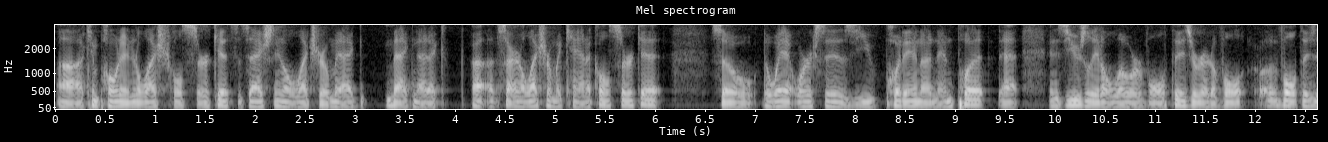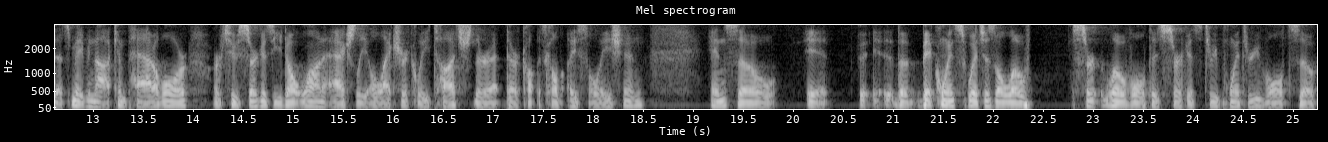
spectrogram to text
uh, component in electrical circuits. It's actually an electromagnetic, uh, sorry, an electromechanical circuit. So the way it works is you put in an input that, and it's usually at a lower voltage or at a, vol- a voltage that's maybe not compatible, or, or two circuits you don't want to actually electrically touch. They're at, they're called, it's called isolation, and so it, it the Bitcoin switch is a low low voltage circuits, 3.3 volts. So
